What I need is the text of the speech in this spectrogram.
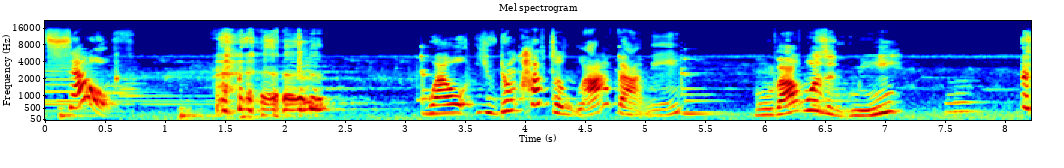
itself. well, you don't have to laugh at me. Well, that wasn't me.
